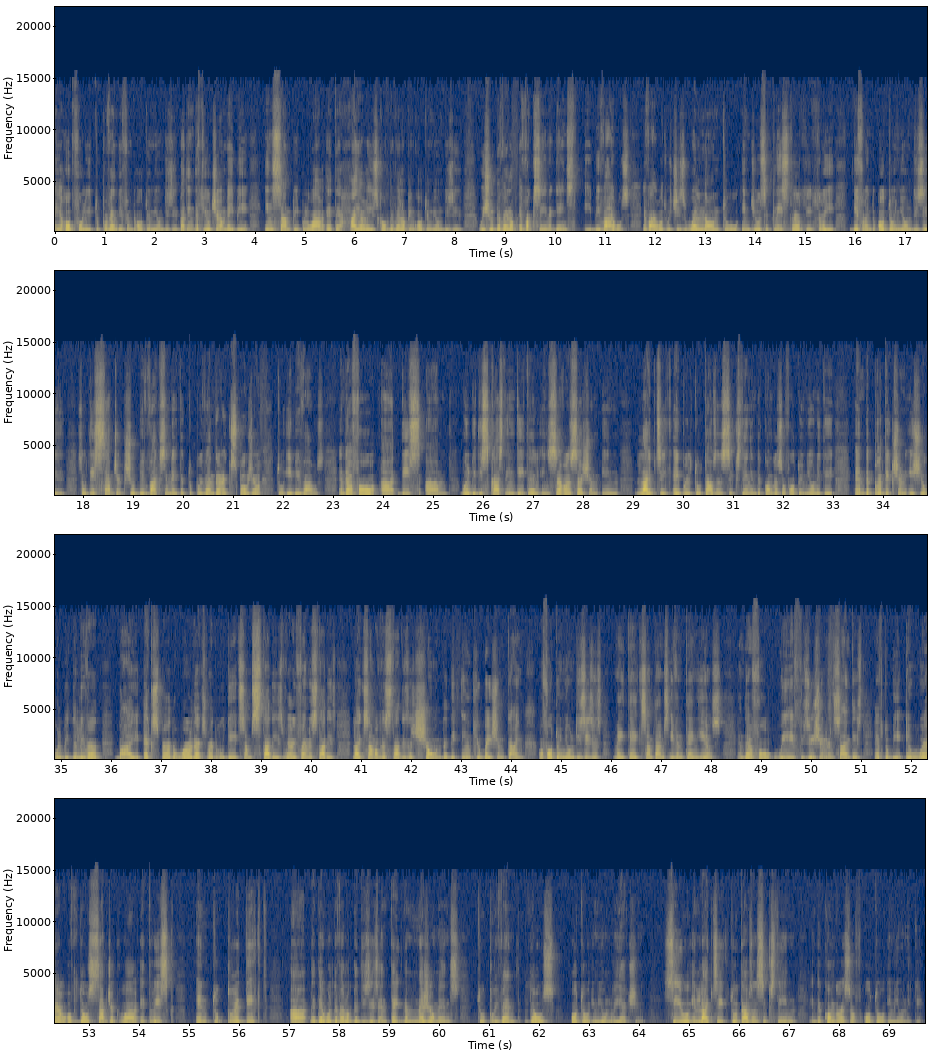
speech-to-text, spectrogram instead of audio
hopefully to prevent different autoimmune disease. But in the future, maybe in some people who are at a higher risk of developing autoimmune disease, we should develop a vaccine against EB virus, a virus which is well known to induce at least 33 different autoimmune diseases. So this subject should be vaccinated to prevent their exposure to EB virus. And therefore, uh, this um, will be discussed in detail in several sessions in Leipzig, April 2016, in the Congress of Autoimmunity, and the prediction issue will be delivered by expert or world expert who did some studies, very famous studies, like some of the studies have shown that the incubation time of autoimmune diseases may take sometimes even 10 years. And therefore, we, physicians and scientists, have to be aware of those subjects who are at risk and to predict uh, that they will develop the disease and take the measurements to prevent those autoimmune reactions. See you in Leipzig 2016 in the Congress of Autoimmunity.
